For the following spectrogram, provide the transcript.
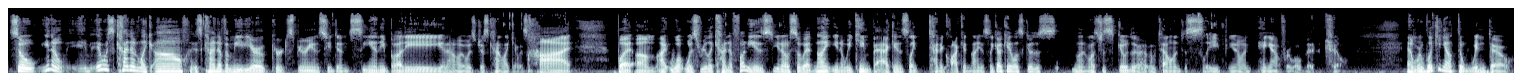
So, you know, it, it was kind of like, oh, it's kind of a mediocre experience. You didn't see anybody, you know, it was just kind of like it was hot. But um, I what was really kind of funny is you know, so at night, you know, we came back and it's like ten o'clock at night. It's like okay, let's go to let's just go to the hotel and just sleep, you know, and hang out for a little bit and chill. And we're looking out the window,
